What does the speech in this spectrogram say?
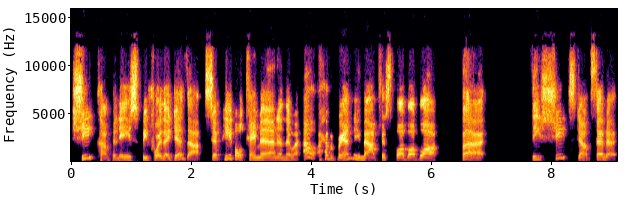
sheet companies before they did that. So people came in and they went, Oh, I have a brand new mattress, blah, blah, blah. But these sheets don't fit it.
